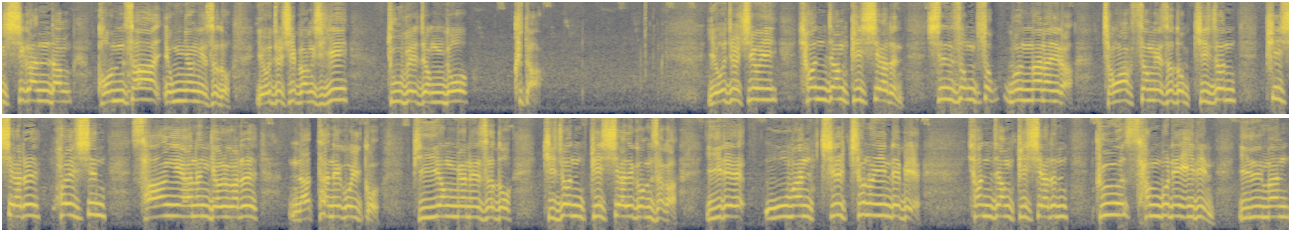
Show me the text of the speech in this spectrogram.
시간당 검사 용량에서도 여주시 방식이 두 배 정도 크다. 여주시의 현장 PCR은 신속성뿐만 아니라 정확성에서도 기존 PCR을 훨씬 상회하는 결과를 나타내고 있고 비용 면에서도 기존 PCR 검사가 1에 5만 7천 원인데 비해 현장 PCR은 그 3분의 1인 1만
